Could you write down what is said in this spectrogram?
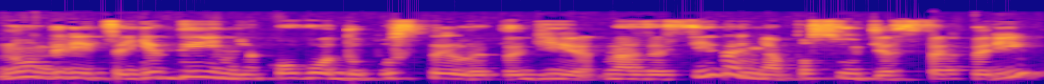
Ну, дивіться, єдині, кого допустили тоді на засідання, по суті, з секторів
